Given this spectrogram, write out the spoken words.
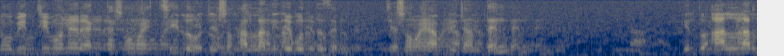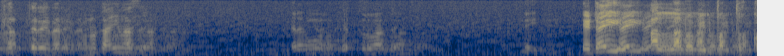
নবীর জীবনের একটা সময় ছিল যে আল্লাহ নিজে বলতেছেন, যে সময় আপনি জানতেন। কিন্তু আল্লাহর ক্ষেত্রে এরকম কোনো টাইম আছে? এরকম কোনো ক্ষেত্র আছে? নেই। এটাই আল্লাহ নবীর পার্থক্য।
